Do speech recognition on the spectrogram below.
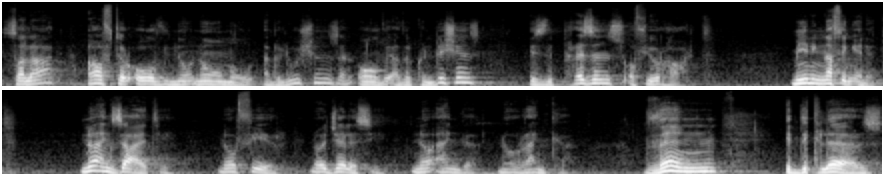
salat, after all the normal ablutions and all the other conditions, is the presence of your heart, meaning nothing in it. No anxiety, no fear, no jealousy, no anger, no rancor. Then it declares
